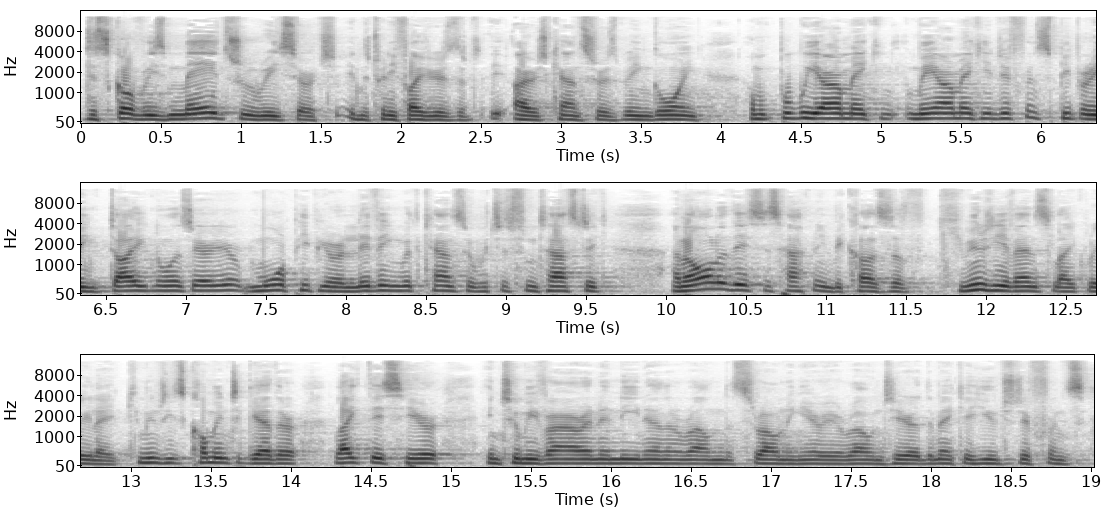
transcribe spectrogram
discoveries made through research in the 25 years that Irish cancer has been going. but we are making we are making a difference. People are being diagnosed earlier. More people are living with cancer, which is fantastic. And all of this is happening because of community events like Relay. Communities coming together like this here in Toomevara and in Nenagh and around the surrounding area around here. They make a huge difference.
